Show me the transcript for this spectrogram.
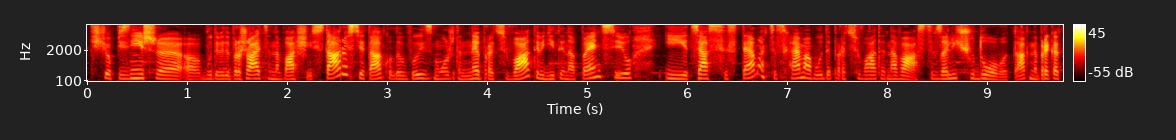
що пізніше е, буде відображатися на вашій старості, так, коли ви зможете не працювати, відійти на пенсію, і ця система, ця схема буде працювати на вас. Це взагалі чудово. Так, наприклад,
